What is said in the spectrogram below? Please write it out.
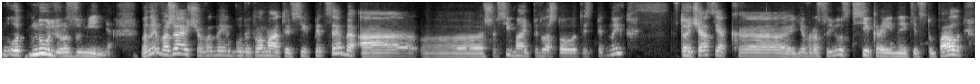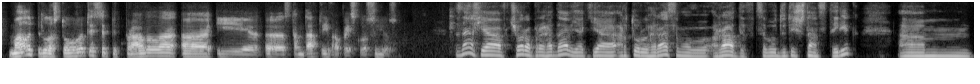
от нуль розуміння. Вони вважають, що вони будуть ламати всіх під себе, а е, що всі мають підлаштовуватись під них. В той час, як е, Євросоюз, всі країни, які вступали, мали підлаштовуватися під правила е, і е, стандарти Європейського Союзу. Знаєш, я вчора пригадав, як я Артуру Герасимову радив, це був 2016 рік, ем,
